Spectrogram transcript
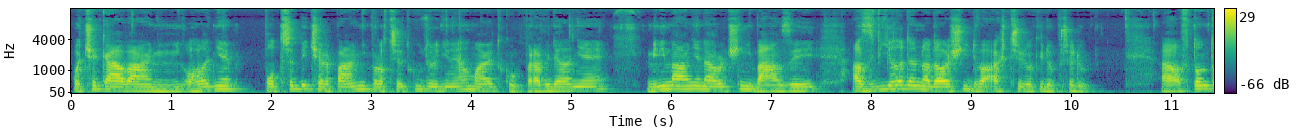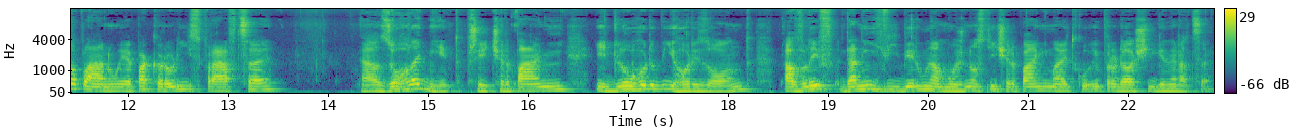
očekávání ohledně potřeby čerpání prostředků z rodinného majetku pravidelně, minimálně na roční bázi a s výhledem na další dva až tři roky dopředu. V tomto plánu je pak rolí správce zohlednit při čerpání i dlouhodobý horizont a vliv daných výběrů na možnosti čerpání majetku i pro další generace.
